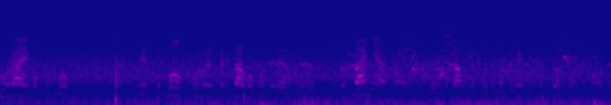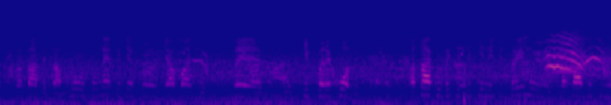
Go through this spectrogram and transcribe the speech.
пограємо в футбол. Е, Футбол е, так само буде е, завдання. Ми е, там вже будемо дивитися, що тут буде не хватати там. Ну основне таке, що я бачу, це ці переходи. Атаку захисники не підтримують, нападники не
